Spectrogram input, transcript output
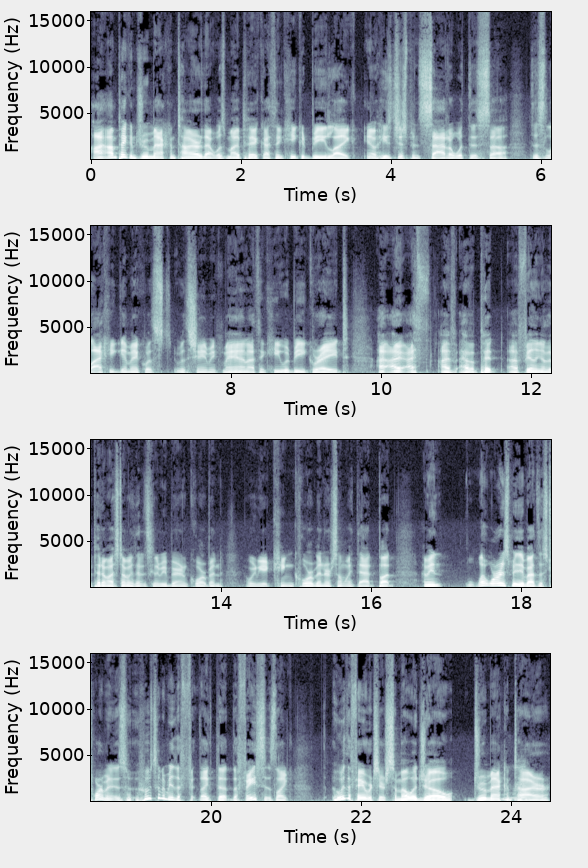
I, I'm picking Drew McIntyre. That was my pick. I think he could be like, you know, he's just been saddled with this uh, this lackey gimmick with with Shane McMahon. I think he would be great. I I, I, th- I have a pit a feeling in the pit of my stomach that it's going to be Baron Corbin. We're going to get King Corbin or something like that. But I mean, what worries me about this tournament is who's going to be the like the the faces like. Who are the favorites here? Samoa Joe, Drew McIntyre,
